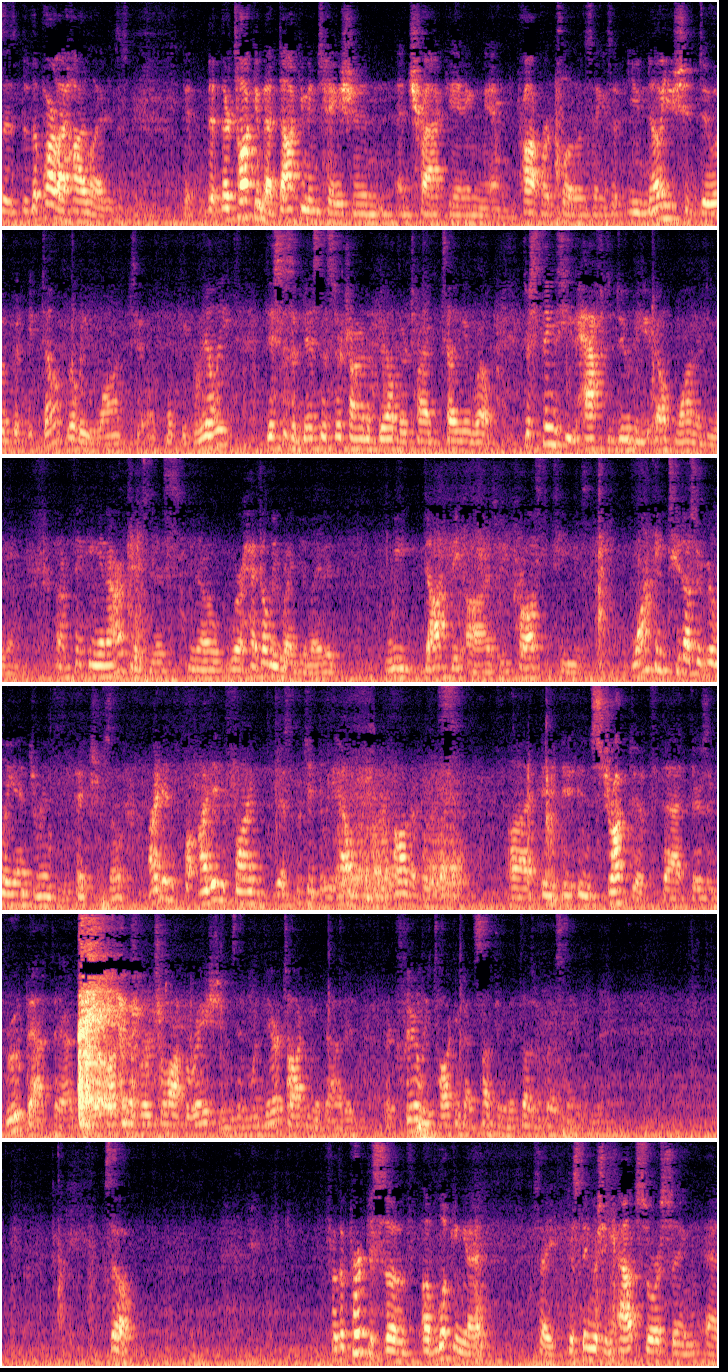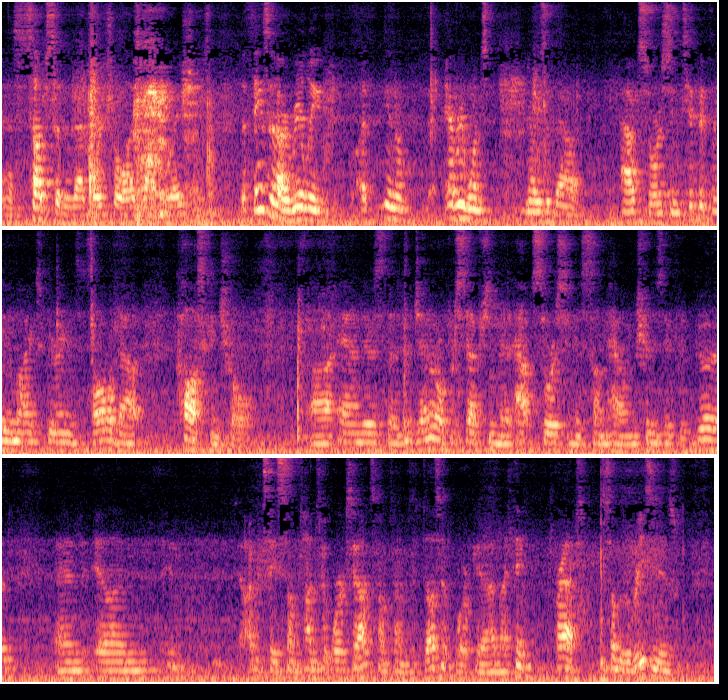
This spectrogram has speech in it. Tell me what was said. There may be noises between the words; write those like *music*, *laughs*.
says the part I highlighted is they're talking about documentation and tracking and proper closings. You know you should do it, but you don't really want to. I'm thinking, really? This is a business they're trying to build. They're trying to tell you, well, there's things you have to do, but you don't want to do them. But I'm thinking in our business, you know, we're heavily regulated. We dot the I's, we cross the T's. Wanting to doesn't really enter into the picture. So I didn't, I didn't find this particularly helpful. I thought it was uh, in, in instructive that there's a group out there that's talking about virtual operations, and when they're talking about it, they're clearly talking about something that doesn't resonate with me. So, for the purpose of, of looking at, say, distinguishing outsourcing and a subset of that virtualized operations, the things that I really, uh, you know, everyone knows about outsourcing, typically in my experience, it's all about cost control. Uh, and there's the, general perception that outsourcing is somehow intrinsically good. And, um, I would say sometimes it works out, sometimes it doesn't work out. And I think perhaps some of the reason is,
